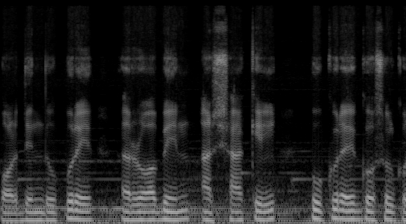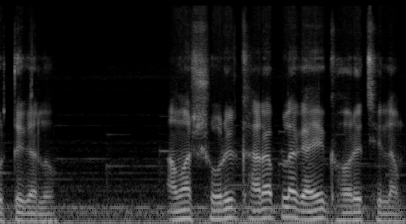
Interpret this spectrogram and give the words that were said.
পরদিন দুপুরে রবিন আর শাকিল পুকুরে গোসল করতে গেল। আমার শরীর খারাপ লাগায় ঘরে ছিলাম।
